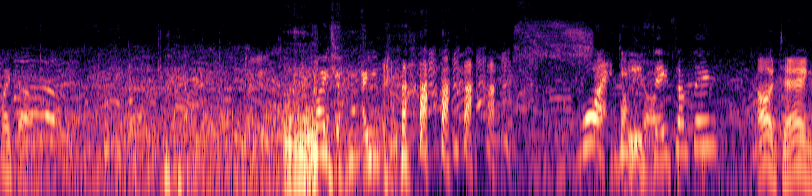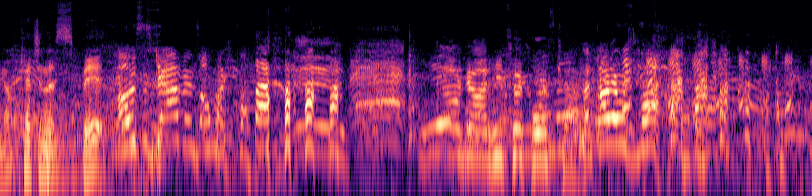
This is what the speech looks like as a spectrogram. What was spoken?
Like uh, a. Mike, are you? what? Did he say something? Oh dang! I'm catching that spit. Oh, this is Gavin's. Oh my god. Oh god, he took horse cock. I thought it was mine.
